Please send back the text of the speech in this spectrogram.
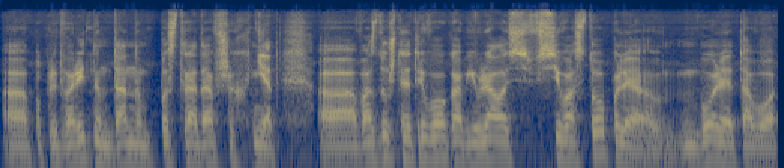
Э, По предварительным данным пострадавших нет. Э, Воздушная тревога объявлялась в Севастополе. Более того,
